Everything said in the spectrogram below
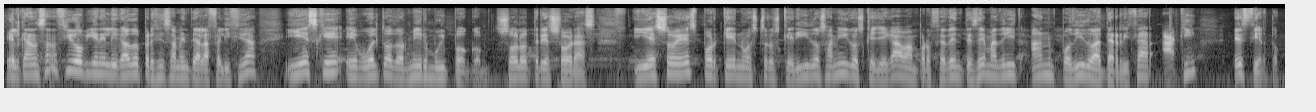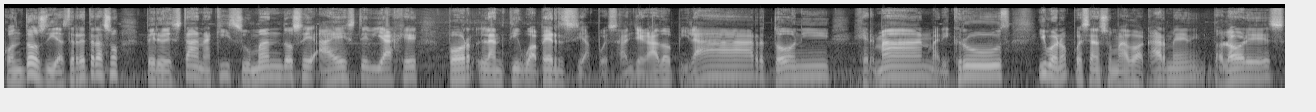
El cansancio viene ligado precisamente a la felicidad y es que he vuelto a dormir muy poco, solo tres horas. Y eso es porque nuestros queridos amigos que llegaban procedentes de Madrid han podido aterrizar aquí es cierto, con dos días de retraso, pero están aquí sumándose a este viaje por la antigua Persia. Pues han llegado Pilar, Tony, Germán, Maricruz y bueno, pues se han sumado a Carmen, Dolores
